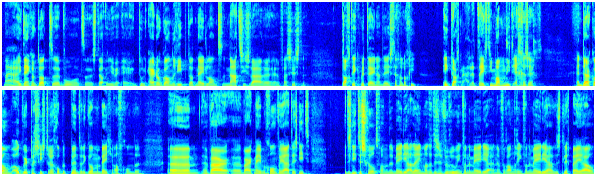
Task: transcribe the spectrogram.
Nou ja, ik denk ook dat eh, bijvoorbeeld... eh, stel, je, toen Erdogan riep dat Nederland nazi's waren en fascisten... dacht ik meteen aan deze technologie. Ik dacht, nou, dat heeft die man niet echt gezegd. En daar komen we ook weer precies terug op het punt... en ik wil me een beetje afronden... ehm, waar, waar ik mee begon. Van ja, het is niet... Het is niet de schuld van de media alleen, want het is een verruwing van de media en een verandering van de media. Dus het ligt bij jou.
